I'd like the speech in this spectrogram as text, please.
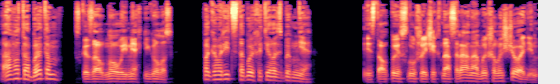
А вот об этом, — сказал новый мягкий голос, Поговорить с тобой хотелось бы мне». Из толпы слушающих нас рано вышел еще один.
